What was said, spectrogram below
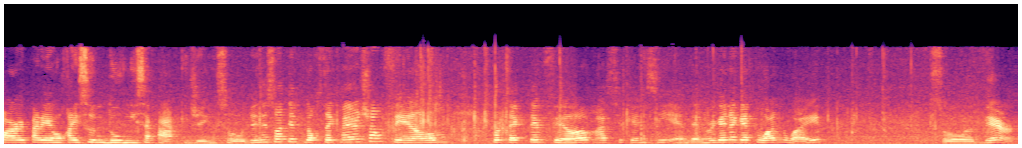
par pareho kay Sundumi sa packaging. So, this is what it looks like. Meron siyang film, protective film, as you can see. And then, we're gonna get one wipe. So, there.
